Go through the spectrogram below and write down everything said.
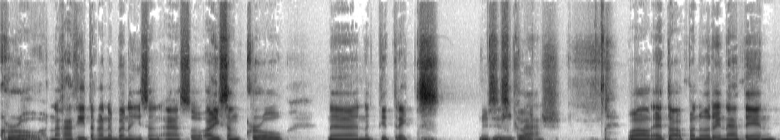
crow. Nakakita ka na ba ng isang aso, ay isang crow na nagtitricks, Mrs. Hindi pa. Coach? Well, eto, panoorin natin.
